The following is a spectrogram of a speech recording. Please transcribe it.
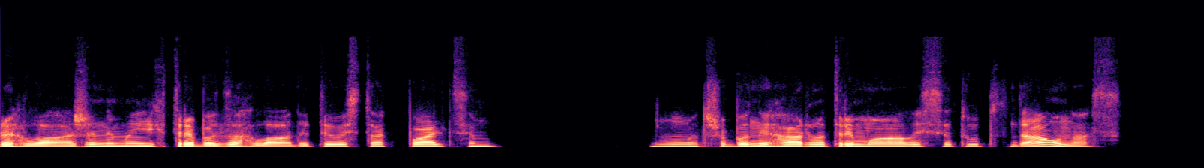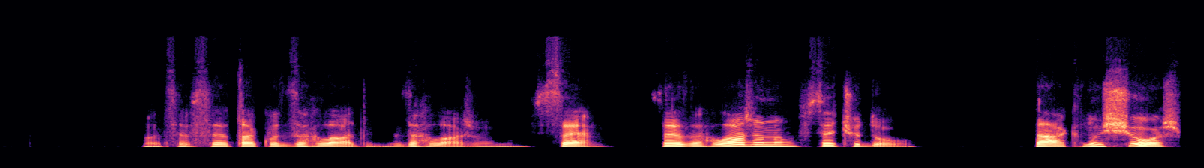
приглаженими. Їх треба загладити ось так пальцем. От, щоб вони гарно трималися тут, да, у нас? Оце все так от заглажуємо. Все. Все заглажено, все чудово. Так, ну що ж,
